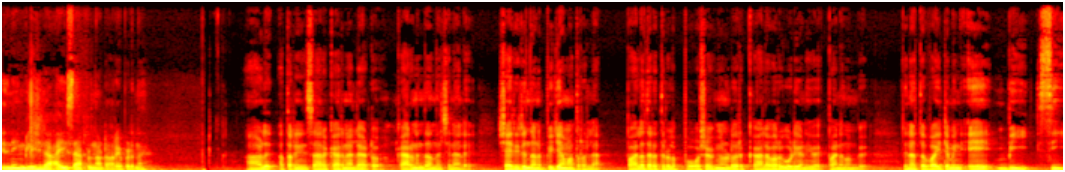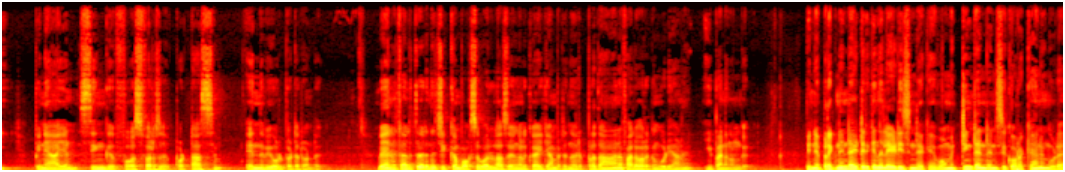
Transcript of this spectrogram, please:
ഇതിന് ഇംഗ്ലീഷിൽ ഐസ് ആപ്പിൾ എന്നാട്ടോ അറിയപ്പെടുന്നത് ആൾ അത്ര നിസ്സാരക്കാരനല്ല കേട്ടോ. കാരണം എന്താണെന്ന് വെച്ചാൽ ശരീരം തണുപ്പിക്കാൻ മാത്രമല്ല പലതരത്തിലുള്ള പോഷകങ്ങളുടെ ഒരു കലവറ കൂടിയാണ് ഈ പനനൊങ്ക് ഇതിനകത്ത് വൈറ്റമിൻ എ ബി സി പിന്നെ അയൺ സിങ്ക് ഫോസ്ഫറസ് പൊട്ടാസ്യം എന്നിവയും ഉൾപ്പെട്ടിട്ടുണ്ട്. വേനൽക്കാലത്ത് വരുന്ന ചിക്കൻ ബോക്സ് പോലുള്ള അസുഖങ്ങൾക്ക് കഴിക്കാൻ പറ്റുന്ന ഒരു പ്രധാന ഫലവർഗം കൂടിയാണ് ഈ പനനൊങ്ക് പിന്നെ പ്രഗ്നന്റ് ആയിട്ടിരിക്കുന്ന ലേഡീസിന്റെയൊക്കെ വൊമിറ്റിംഗ് ടെൻഡൻസി കുറയ്ക്കാനും കൂടെ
